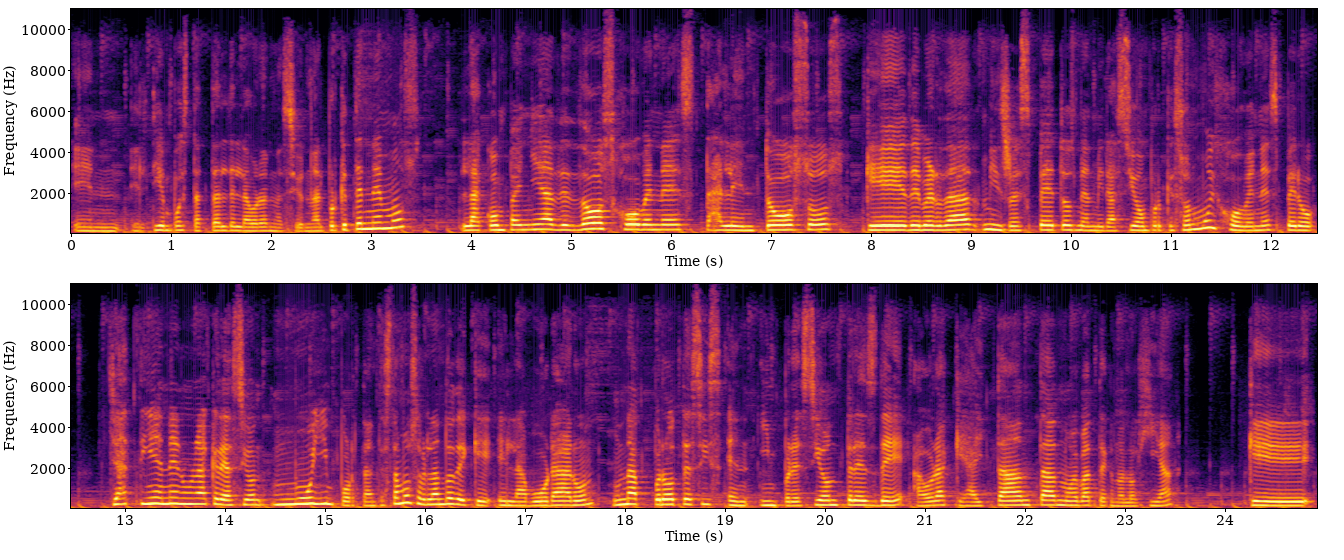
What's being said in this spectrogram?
en el tiempo estatal de la hora nacional, porque tenemos la compañía de dos jóvenes talentosos que de verdad mis respetos, mi admiración, porque son muy jóvenes, pero ya tienen una creación muy importante. Estamos hablando de que elaboraron una prótesis en impresión 3D, ahora que hay tanta nueva tecnología, que,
